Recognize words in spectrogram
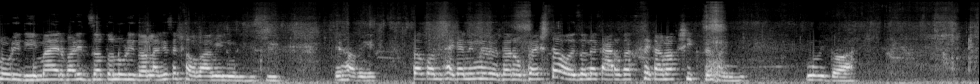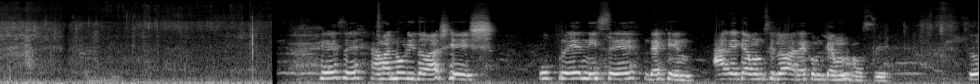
নুড়ি দিই, মায়ের বাড়ির যত নুড়ি দেওয়া লাগিছে সব আমি নুড়ি দিছি এভাবে তখন থেকে নুড়ি দেওয়ার অভ্যাস তো ওই জন্য কারও কাছ থেকে আমাকে শিখতে হয়নি। নুড়ি দেওয়া হয়েছে আমার নুড়ি দেওয়া শেষ। উপরে, নিচে, দেখেন, আগে কেমন ছিল আর এখন কেমন হচ্ছে। তো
